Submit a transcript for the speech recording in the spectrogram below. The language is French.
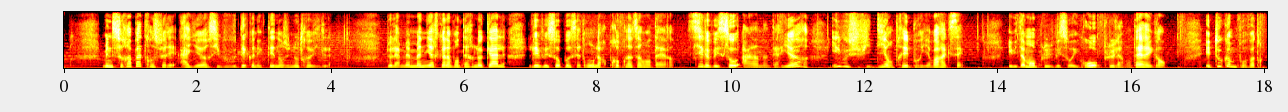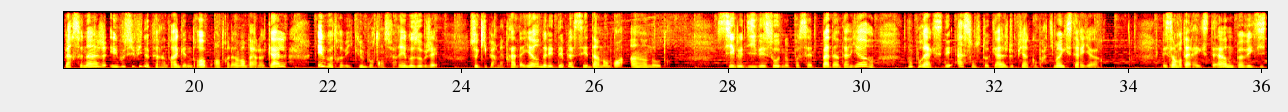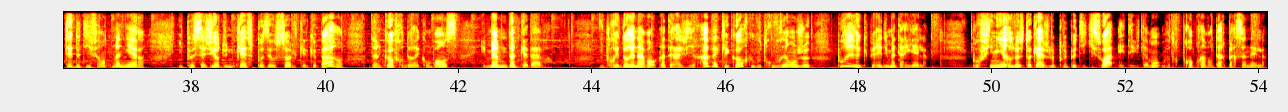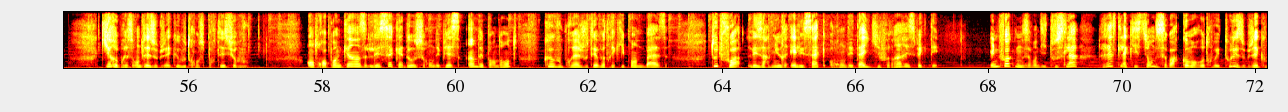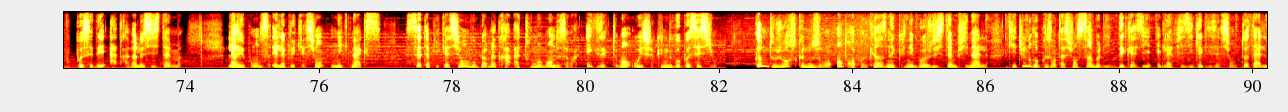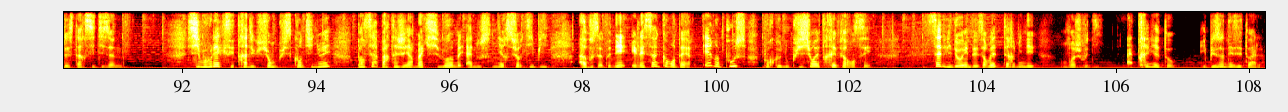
mais ne sera pas transféré ailleurs si vous vous déconnectez dans une autre ville. De la même manière que l'inventaire local, les vaisseaux posséderont leurs propres inventaires. Si le vaisseau a un intérieur, il vous suffit d'y entrer pour y avoir accès. Évidemment, plus le vaisseau est gros, plus l'inventaire est grand. Et tout comme pour votre personnage, il vous suffit de faire un drag and drop entre l'inventaire local et votre véhicule pour transférer vos objets, ce qui permettra d'ailleurs de les déplacer d'un endroit à un autre. Si le dit vaisseau ne possède pas d'intérieur, vous pourrez accéder à son stockage depuis un compartiment extérieur. Les inventaires externes peuvent exister de différentes manières. Il peut s'agir d'une caisse posée au sol quelque part, d'un coffre de récompense et même d'un cadavre. Vous pourrez dorénavant interagir avec les corps que vous trouverez en jeu pour y récupérer du matériel. Pour finir, le stockage le plus petit qui soit est évidemment votre propre inventaire personnel, qui représente les objets que vous transportez sur vous. En 3.15, les sacs à dos seront des pièces indépendantes que vous pourrez ajouter à votre équipement de base. Toutefois, les armures et les sacs auront des tailles qu'il faudra respecter. Une fois que nous avons dit tout cela, reste la question de savoir comment retrouver tous les objets que vous possédez à travers le système. La réponse est l'application Knickknacks. Cette application vous permettra à tout moment de savoir exactement où est chacune de vos possessions. Comme toujours, ce que nous aurons en 3.15 n'est qu'une ébauche du système final, qui est une représentation symbolique des casiers et de la physicalisation totale de Star Citizen. Si vous voulez que ces traductions puissent continuer, pensez à partager un maximum et à nous soutenir sur Tipeee, à vous abonner et laisser un commentaire et un pouce pour que nous puissions être référencés. Cette vidéo est désormais terminée. Moi je vous dis à très bientôt et bisous des étoiles.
